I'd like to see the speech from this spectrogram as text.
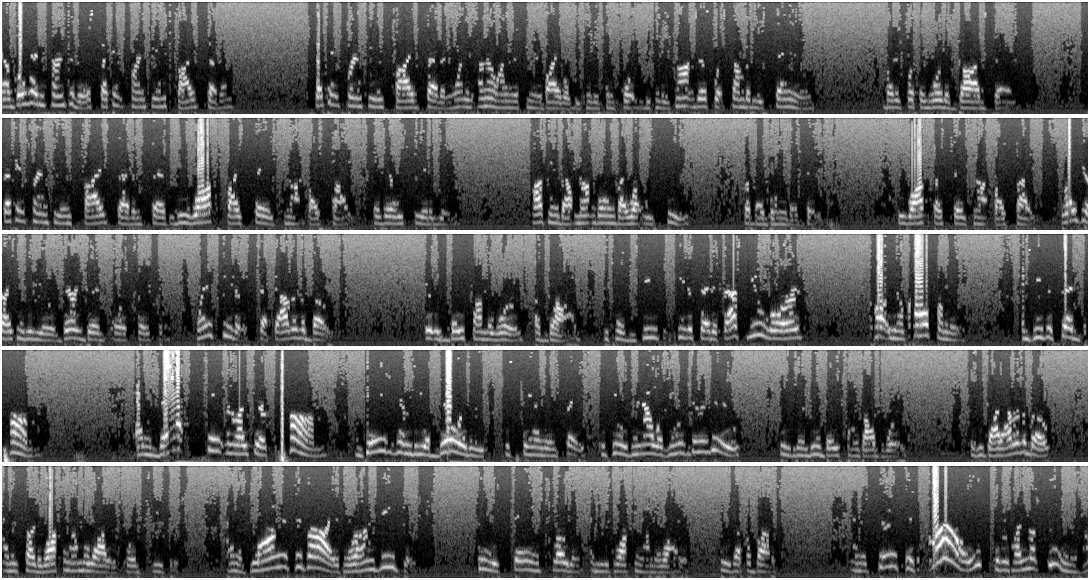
Now go ahead and turn to this, 2 Corinthians 5 7. 2 Corinthians 5 7. I want to underline this in your Bible because it's important, because it's not just what somebody is saying, but it's what the Word of God says. 2 Corinthians 5 7 says, We walk by faith, not by sight. So there we see it again. Talking about not going by what we see, but by going by faith. We walk by faith, not by sight. Right here, I can give you a very good illustration. When Peter stepped out of the boat, it was based on the word of God. Because Jesus, Peter said, If that's you, Lord, call, you know, call for me. And Jesus said, Come. And that statement right there, come, gave him the ability to stand in faith. Because he was now what he was going to do, he was going to do based on God's word. So he got out of the boat and he started walking on the water towards Jesus. And as long as his eyes were on Jesus, he was staying floating and he was walking on the water. He was up above. And as soon as his eyes, because we're talking about seeing now,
